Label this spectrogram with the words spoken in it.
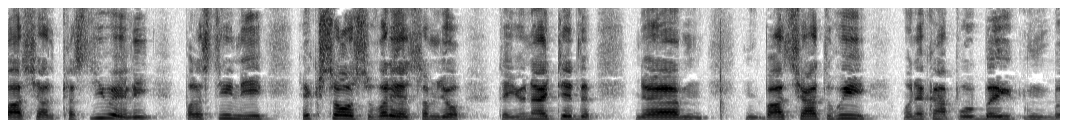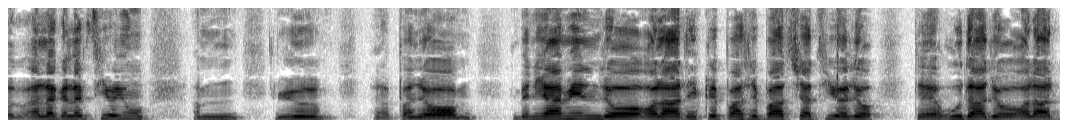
बादशाह खसिजी वई हुई परस्तीन जी हिक सौ वरी सम्झो त यूनाइटेड बादशाह हुई हुन खां पोइ ॿई अलॻि अलॻि थी वियूं पंहिंजो बिनयामीन जो औलाद हिकिड़े पासे बादशाह थी हलियो त हूदा जो औलादु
